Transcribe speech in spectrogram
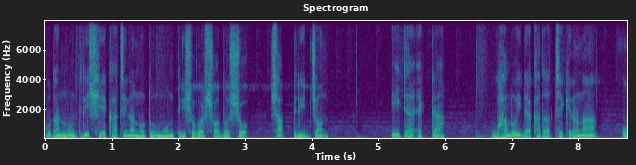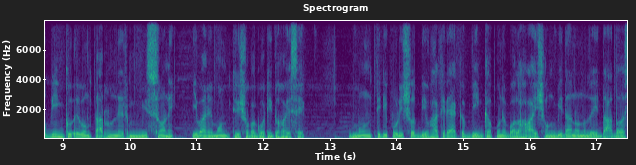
প্রধানমন্ত্রী শেখ হাসিনা নতুন মন্ত্রিসভার সদস্য সাতত্রিশ জন। এইটা একটা ভালোই দেখা যাচ্ছে কেননা অভিজ্ঞ এবং তারুণ্যের মিশ্রণে এবারে মন্ত্রিসভা গঠিত হয়েছে। মন্ত্রী পরিষদ বিভাগের এক বিজ্ঞাপনে বলা হয়, সংবিধান অনুযায়ী দ্বাদশ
